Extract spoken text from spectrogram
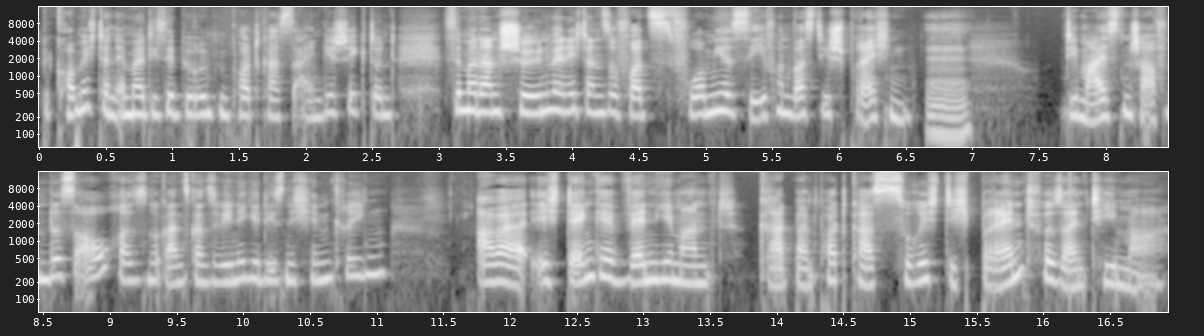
bekomme ich dann immer diese berühmten Podcasts eingeschickt und es ist immer dann schön, wenn ich dann sofort vor mir sehe, von was die sprechen. Mhm. Die meisten schaffen das auch, also es nur ganz, ganz wenige, die es nicht hinkriegen. Aber ich denke, wenn jemand gerade beim Podcast so richtig brennt für sein Thema,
